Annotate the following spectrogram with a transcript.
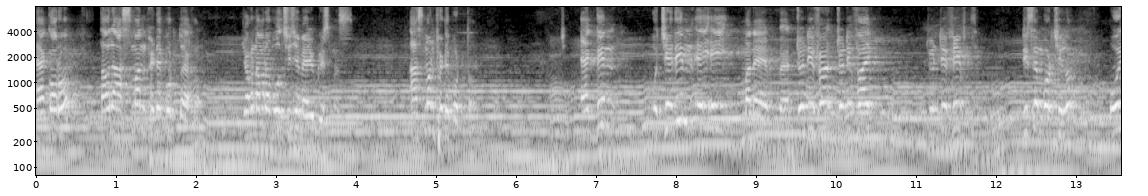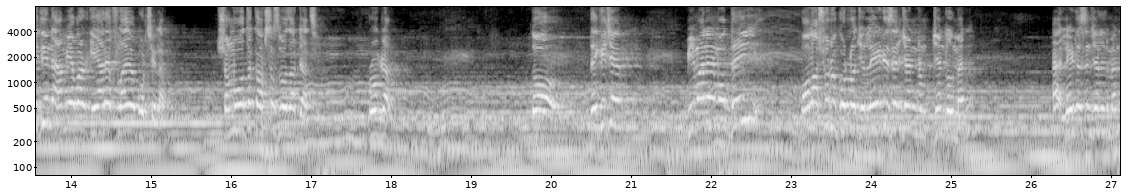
হ্যাঁ করো, তাহলে আসমান ফেটে পড়তো এখন। যখন আমরা বলছি যে মেরি ক্রিসমাস আসমান ফেটে পড়তো। একদিন যেদিন এই এই মানে twenty twenty five twenty fifth December ছিল, ওই দিন আমি আমার এয়ারে ফ্লাইও করছিলাম। সম্ভবত কক্সবাজার যাচ্ছি প্রোগ্রাম তো দেখি যে বিমানের মধ্যেই বলা শুরু করল যে লেডিস অ্যান্ড জেন্টলম্যান হ্যাঁ ladies and gentleman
